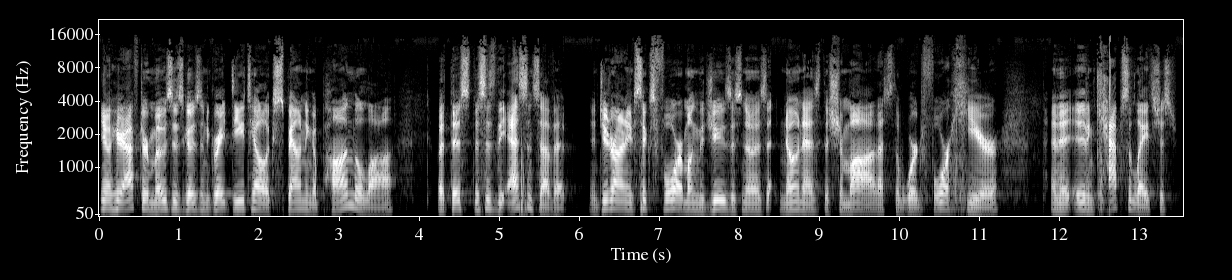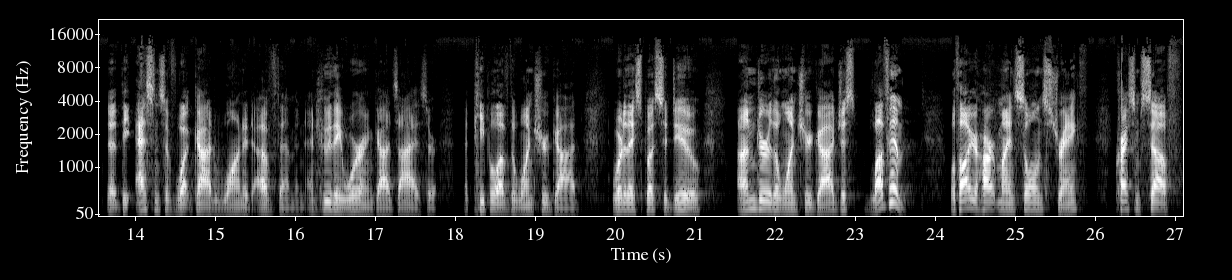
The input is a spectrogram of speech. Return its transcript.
You know, hereafter, Moses goes into great detail expounding upon the law but this, this is the essence of it. In Deuteronomy 6 4, among the Jews, is known as, known as the Shema. That's the word for here. And it, it encapsulates just the, the, essence of what God wanted of them and, and who they were in God's eyes. They're the people of the one true God. What are they supposed to do under the one true God? Just love Him with all your heart, mind, soul, and strength. Christ Himself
